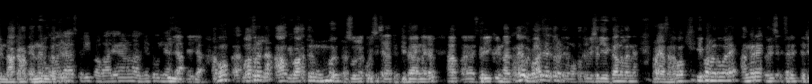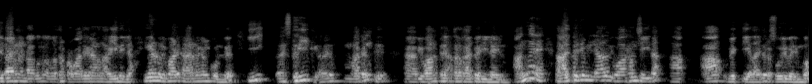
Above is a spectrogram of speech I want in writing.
ഉണ്ടാക്കണം എന്ന രൂപത്തിൽ. സ്ത്രീ ഇല്ല ഇല്ല. മാത്രമല്ല ആ വിവാഹത്തിന് മുമ്പ് റസൂലിനെ കുറിച്ച് ചില തെറ്റിദ്ധാരണകൾ ആ ആ, സ്ത്രീക്ക് ഫേക്ക് ഉണ്ടാക്കുന്ന ഒരുപാട് ചരിത്രമുണ്ട് മൊത്തത്തിൽ വിശദീകരിക്കാൻ തന്നെ പ്രയാസം അപ്പൊ ഈ പറഞ്ഞ അങ്ങനെ തെറ്റിദ്ധാരണ ഉണ്ടാകുന്ന ദിവസം പ്രവാചകനാണെന്ന് അറിയുന്നില്ല ഇങ്ങനെ ഒരുപാട് കാരണങ്ങൾ കൊണ്ട് ഈ സ്ത്രീക്ക് മകൾക്ക് വിവാഹത്തിന് അത്ര താല്പര്യമില്ലായിരുന്നു. അങ്ങനെ താല്പര്യമില്ലാതെ വിവാഹം ചെയ്ത ആ- വ്യക്തി അതായത് റസൂൽ വരുമ്പോൾ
